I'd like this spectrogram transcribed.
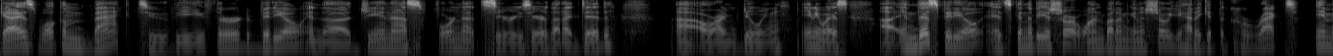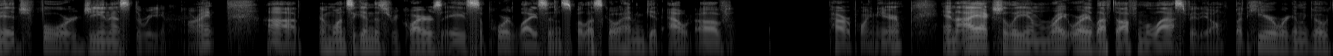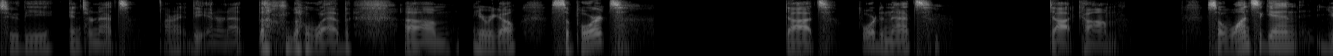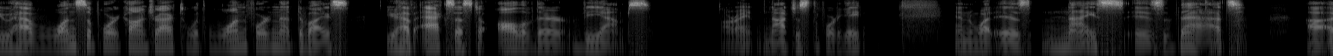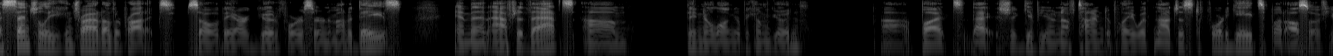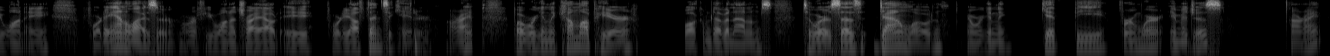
guys, welcome back to the third video in the GNS Fortinet series here that I did, uh, or I'm doing. Anyways, uh, in this video, it's going to be a short one, but I'm going to show you how to get the correct image for GNS3, all right? Uh, and once again, this requires a support license, but let's go ahead and get out of PowerPoint here. And I actually am right where I left off in the last video, but here we're going to go to the internet all right, the internet, the, the web. Um, here we go. Support dot dot com. So once again, you have one support contract with one Fortinet device. You have access to all of their VMs. All right, not just the FortiGate. And what is nice is that uh, essentially you can try out other products. So they are good for a certain amount of days and then after that, um, they no longer become good. Uh, but that should give you enough time to play with not just a FortiGates, but also if you want a FortiAnalyzer or if you want to try out a FortiAuthenticator. All right, but we're going to come up here, welcome Devin Adams, to where it says download, and we're going to get the firmware images. All right,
